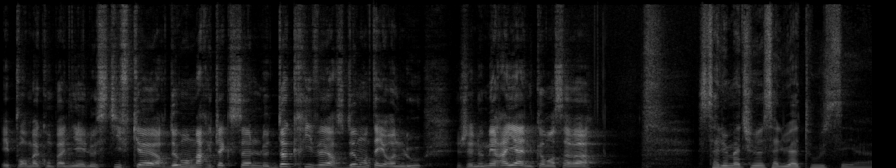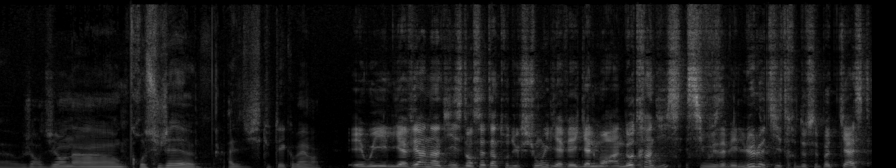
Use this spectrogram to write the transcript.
Et pour m'accompagner, le Steve Kerr de mon Mark Jackson, le Doc Rivers de mon Tyron Lou, j'ai nommé Ryan. Comment ça va? Salut Mathieu, salut à tous. Et euh, aujourd'hui, on a un gros sujet euh, à discuter quand même. Et oui, il y avait un indice dans cette introduction, il y avait également un autre indice, si vous avez lu le titre de ce podcast.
